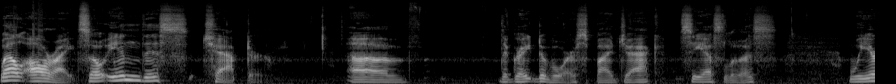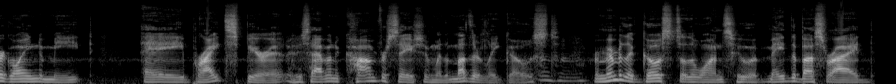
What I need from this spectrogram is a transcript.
well, all right. So in this chapter of The Great Divorce by Jack C.S. Lewis, we are going to meet a bright spirit who's having a conversation with a motherly ghost. Mm-hmm. Remember, the ghosts are the ones who have made the bus ride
